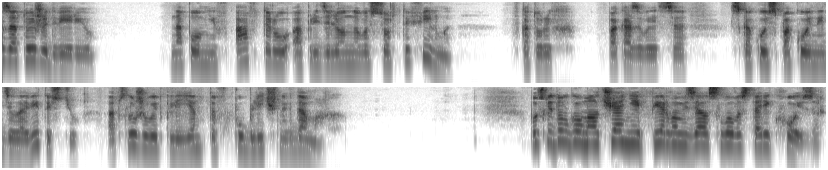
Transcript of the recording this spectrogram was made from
за той же дверью, напомнив автору определенного сорта фильмы, в которых показывается, с какой спокойной деловитостью обслуживают клиентов в публичных домах. После долгого молчания первым взял слово старик Хойзер.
